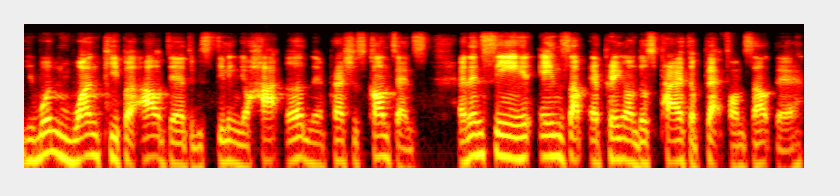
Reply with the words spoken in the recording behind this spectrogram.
You wouldn't want people out there to be stealing your hard earned and precious contents and then seeing it ends up appearing on those pirate platforms out there.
